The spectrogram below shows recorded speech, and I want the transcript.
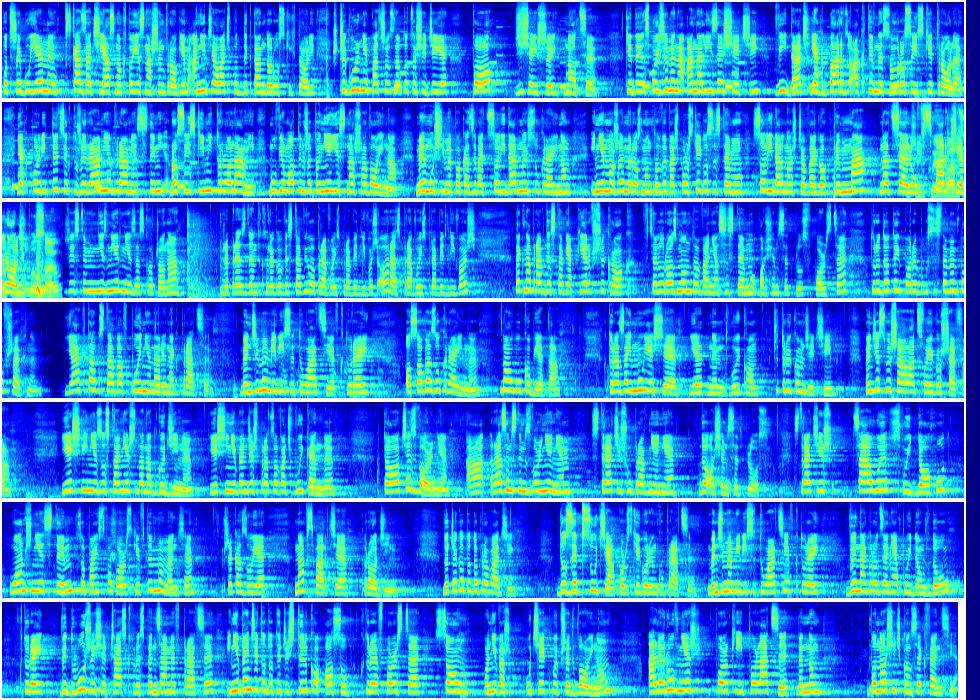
Potrzebujemy wskazać jasno, kto jest naszym wrogiem, a nie działać pod dyktando ruskich troli, szczególnie patrząc na to, co się dzieje po dzisiejszej nocy. Kiedy spojrzymy na analizę sieci, widać, jak bardzo aktywne są rosyjskie trole. Jak politycy, którzy ramię w ramię z tymi rosyjskimi trollami mówią o tym, że to nie jest nasza wojna. My musimy pokazywać solidarność z Ukrainą i nie możemy rozmontowywać polskiego systemu solidarnościowego, który ma na celu Dziękuję wsparcie bardzo, rodzin. Jestem niezmiernie zaskoczona, że prezydent, którego wystawiło Prawo i Sprawiedliwość oraz Prawo i Sprawiedliwość, tak naprawdę stawia pierwszy krok w celu rozmontowania systemu 800 w Polsce, który do tej pory był systemem powszechnym. Jak ta ustawa wpłynie na rynek pracy? Będziemy mieli sytuację, w której osoba z Ukrainy, na ogół kobieta, która zajmuje się jednym, dwójką czy trójką dzieci, będzie słyszała od swojego szefa: jeśli nie zostaniesz na nadgodziny, jeśli nie będziesz pracować w weekendy, to cię zwolnię, a razem z tym zwolnieniem stracisz uprawnienie do 800. Stracisz cały swój dochód, łącznie z tym, co państwo polskie w tym momencie przekazuje na wsparcie rodzin. Do czego to doprowadzi? Do zepsucia polskiego rynku pracy. Będziemy mieli sytuację, w której wynagrodzenia pójdą w dół, w której wydłuży się czas, który spędzamy w pracy i nie będzie to dotyczyć tylko osób, które w Polsce są, ponieważ uciekły przed wojną, ale również Polki i Polacy będą ponosić konsekwencje.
